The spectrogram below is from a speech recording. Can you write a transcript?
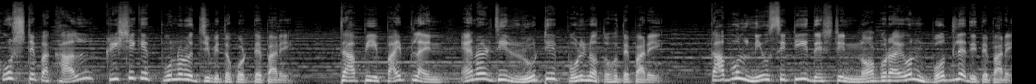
কোষ্টেপা খাল কৃষিকে পুনরুজ্জীবিত করতে পারে। টাপি পাইপলাইন এনার্জির রুটে পরিণত হতে পারে। কাবুল নিউ সিটি দেশটির নগরায়ন বদলে দিতে পারে।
